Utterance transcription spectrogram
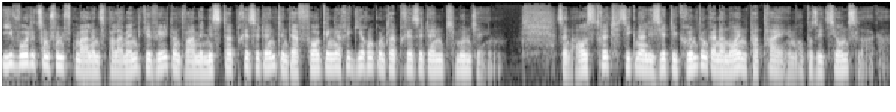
I wurde zum fünften Mal ins Parlament gewählt und war Ministerpräsident in der Vorgängerregierung unter Präsident Moon Jae-in. Sein Austritt signalisiert die Gründung einer neuen Partei im Oppositionslager.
